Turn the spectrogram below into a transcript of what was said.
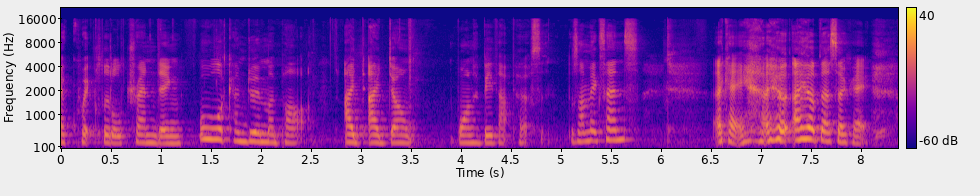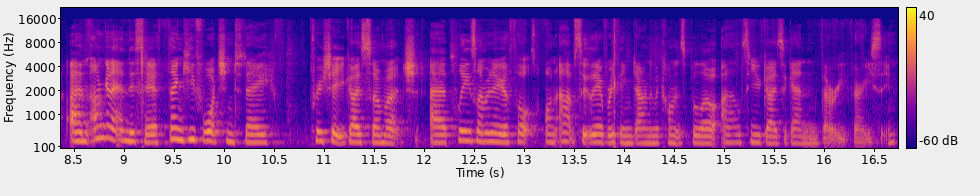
a quick little trending, oh look, I'm doing my part. I, I don't want to be that person. Does that make sense? Okay, I, ho I hope that's okay. Um, I'm going to end this here. Thank you for watching today. Appreciate you guys so much. Uh, please let me know your thoughts on absolutely everything down in the comments below and I'll see you guys again very, very soon.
